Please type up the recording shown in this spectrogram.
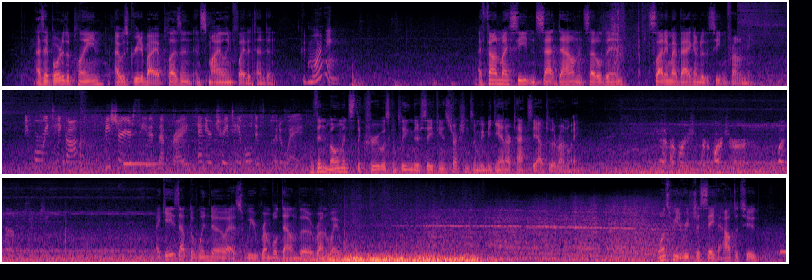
As I boarded the plane, I was greeted by a pleasant and smiling flight attendant. Good morning. I found my seat and sat down and settled in, sliding my bag under the seat in front of me. Before we take off, sure your seat is upright and your tray table is put away. Within moments, the crew was completing their safety instructions and we began our taxi out to the runway. Yeah, preparation for departure flight attendant, please take your seat. I gazed out the window as we rumbled down the runway. Once we had reached a safe altitude,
